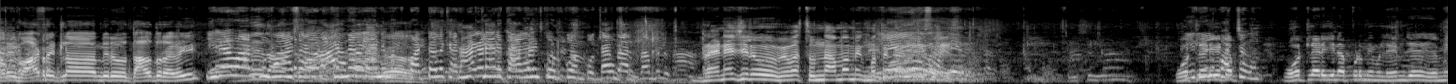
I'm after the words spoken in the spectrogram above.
మరి వాటర్ ఎట్లా మీరు తాగుతున్నారు అవి? డ్రైనేజీలు వ్యవస్థ ఉందా అమ్మా మీకు మొత్తం అడిగేటప్పుడు పచ్చగా ఓట్లు అడిగినప్పుడు మేము ఏం ఏమి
